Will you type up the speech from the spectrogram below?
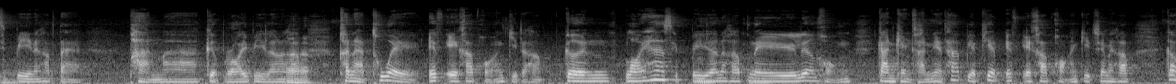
20 ปีนะครับ แต่ผ่านมาเกือบร้อยปีแล้วนะครับ อ่าฮะขนาดถ้วย FA ครับของอังกฤษนะครับ เกิน 150 ปีแล้วนะครับ ในเรื่องของการแข่งขันเนี่ยถ้าเปรียบเทียบ FA ครับของอังกฤษใช่ไหมครับ ก็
